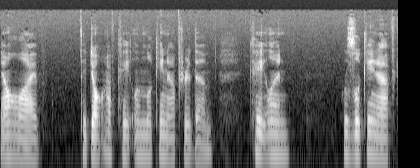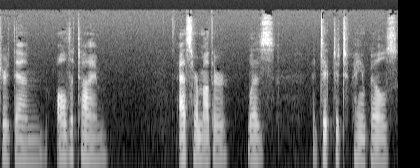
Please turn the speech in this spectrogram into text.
now alive. They don't have Katelyn looking after them. Katelyn was looking after them all the time as her mother was addicted to pain pills.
